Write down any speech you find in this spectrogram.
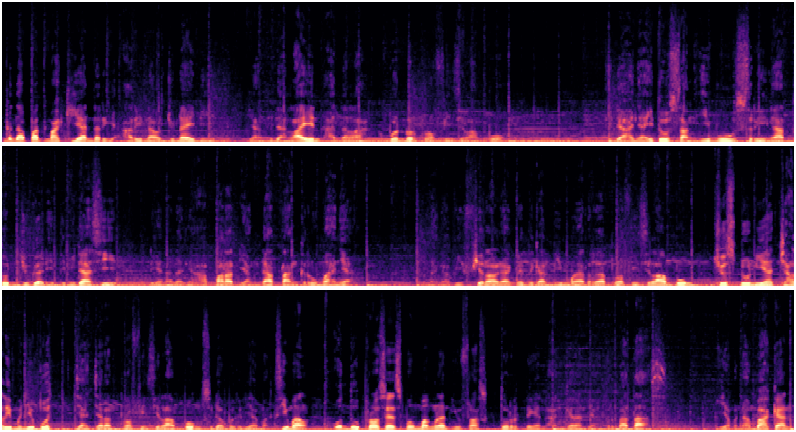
mendapat makian dari Arinal Junaidi yang tidak lain adalah Gubernur Provinsi Lampung. Tidak hanya itu, sang ibu Sri Ngatun juga diintimidasi dengan adanya aparat yang datang ke rumahnya. Menanggapi viralnya kritikan Bima terhadap Provinsi Lampung, Cusnunia Cali menyebut jajaran Provinsi Lampung sudah bekerja maksimal untuk proses pembangunan infrastruktur dengan anggaran yang terbatas. Ia menambahkan,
